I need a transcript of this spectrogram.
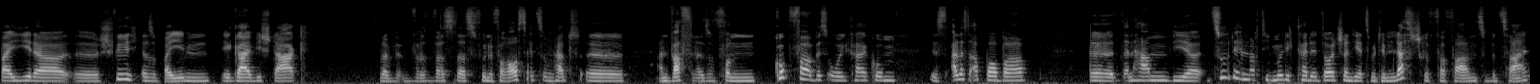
bei jeder äh, schwierig, also bei jedem, egal wie stark oder was das für eine Voraussetzung hat äh, an Waffen, also von Kupfer bis Orikalkum ist alles abbaubar. Äh, dann haben wir zudem noch die Möglichkeit in Deutschland jetzt mit dem Lastschriftverfahren zu bezahlen,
